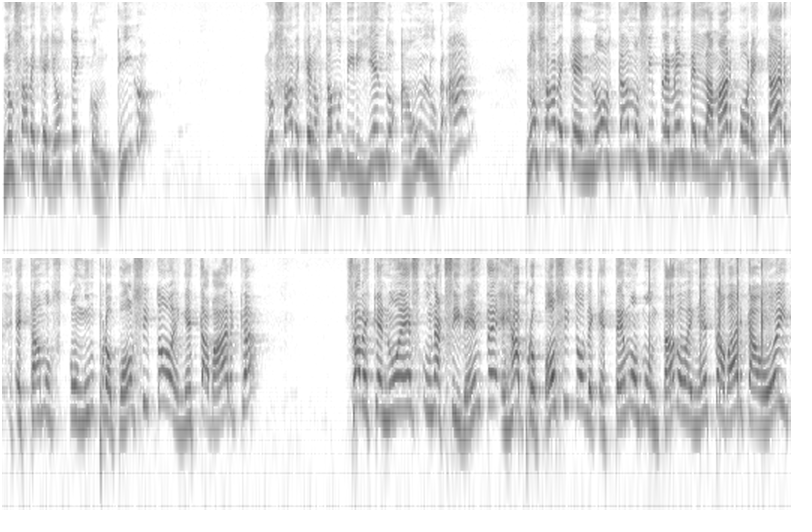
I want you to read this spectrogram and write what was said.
¿No sabes que yo estoy contigo? ¿No sabes que nos estamos dirigiendo a un lugar? ¿No sabes que no estamos simplemente en la mar por estar? Estamos con un propósito en esta barca. ¿Sabes que no es un accidente? Es a propósito de que estemos montados en esta barca hoy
